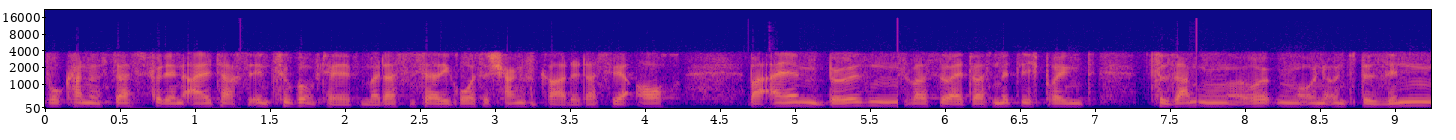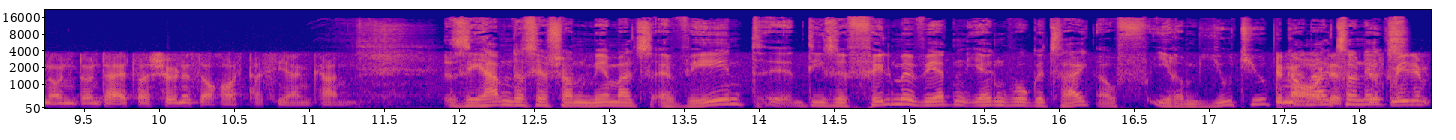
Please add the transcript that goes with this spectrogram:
wo kann uns das für den Alltag in Zukunft helfen, weil das ist ja die große Chance gerade, dass wir auch bei allem Bösen, was so etwas mit sich bringt, zusammenrücken und uns besinnen und, und da etwas Schönes auch aus passieren kann. Sie haben das ja schon mehrmals erwähnt. Diese Filme werden irgendwo gezeigt auf Ihrem YouTube-Kanal genau, das, zunächst. Das Medium,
